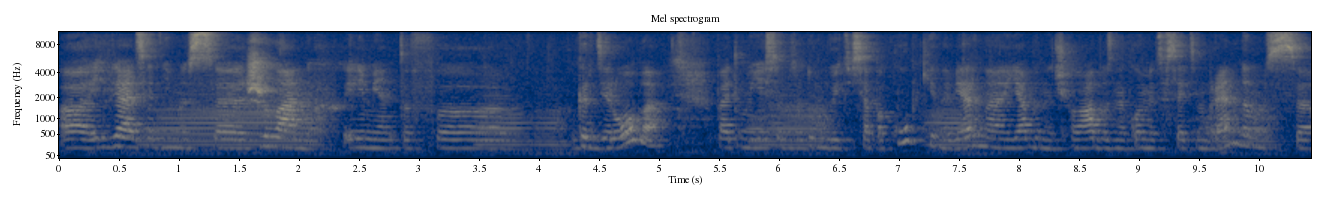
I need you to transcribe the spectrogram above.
а, является одним из э, желанных элементов э, гардероба, поэтому если вы задумываетесь о покупке, наверное, я бы начала бы знакомиться с этим брендом, с э,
